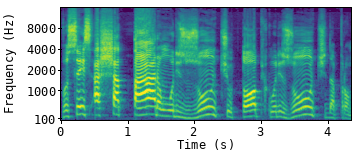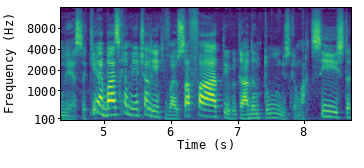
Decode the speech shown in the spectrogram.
vocês achataram o horizonte utópico, o horizonte da promessa, que é basicamente a linha que vai o Safate, o Ricardo Antunes, que é um marxista,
